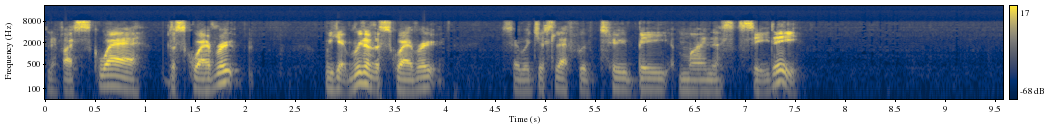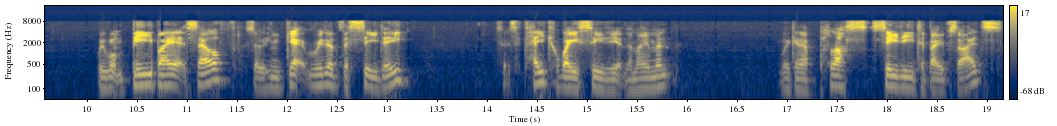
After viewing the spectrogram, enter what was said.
And if I square the square root, we get rid of the square root so we're just left with 2b minus cd. We want b by itself, so we can get rid of the cd. So it's a takeaway cd at the moment. We're going to plus cd to both sides.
